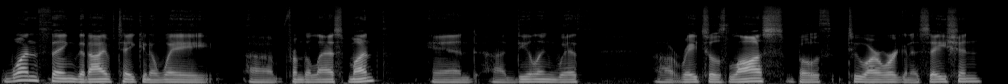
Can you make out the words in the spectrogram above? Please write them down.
one thing that I've taken away uh, from the last month and uh, dealing with uh, Rachel's loss, both to our organization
